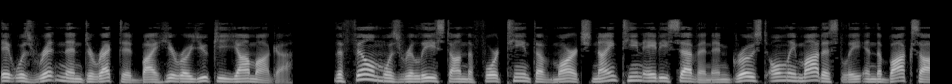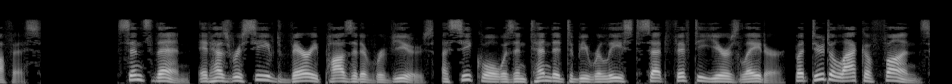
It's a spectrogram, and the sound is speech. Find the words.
It was written and directed by Hiroyuki Yamaga. The film was released on 14 March 1987 and grossed only modestly in the box office. Since then, it has received very positive reviews. A sequel was intended to be released set 50 years later, but due to lack of funds,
